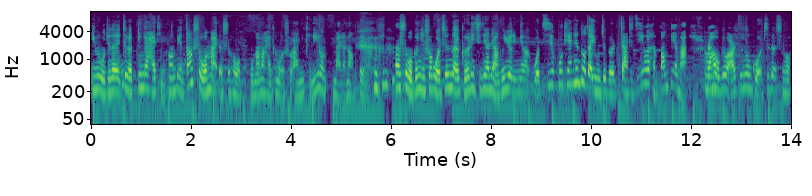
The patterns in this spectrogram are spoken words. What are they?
因为我觉得这个应该还挺方便。当时我买的时候，我我妈妈还跟我说啊，你肯定又买了浪费嘛。但是我跟你说，我真的隔离期间两个月里面，我几乎天天都在用这个榨汁机，因为很方便嘛。然后我给我儿子弄果汁的时候，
